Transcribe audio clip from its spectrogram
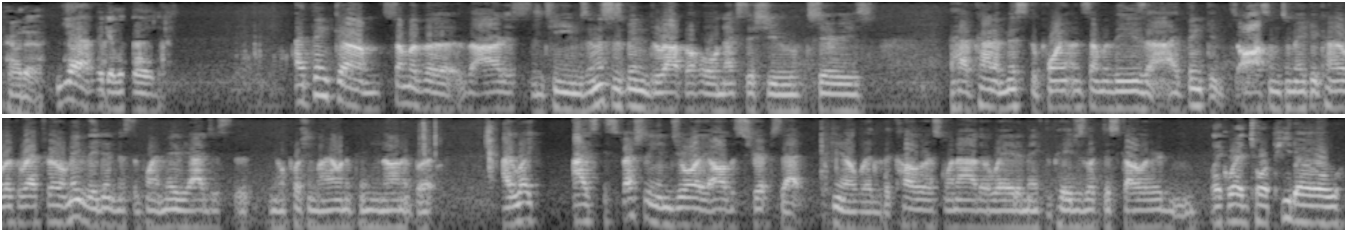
how to yeah, make it look old. I think um, some of the, the artists and teams, and this has been throughout the whole next issue series, have kind of missed the point on some of these. I think it's awesome to make it kind of look retro. Maybe they didn't miss the point. Maybe I just, uh, you know, pushing my own opinion on it. But I like, I especially enjoy all the strips that, you know, where the colorists went out of their way to make the pages look discolored and Like Red Torpedo,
